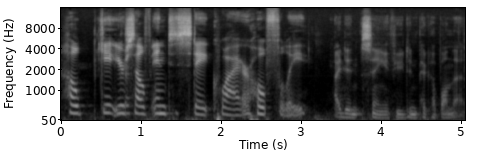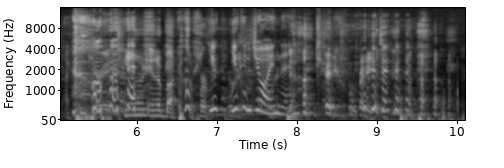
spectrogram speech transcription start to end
help get yourself into state choir, hopefully. I didn't sing. If you didn't pick up on that, I can carry a tune in a bucket. So perfect. You- you can join then. okay, great.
